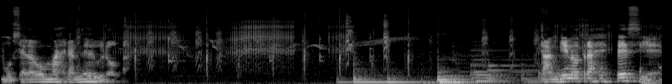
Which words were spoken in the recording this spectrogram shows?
murciélago más grande de Europa. También otras especies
